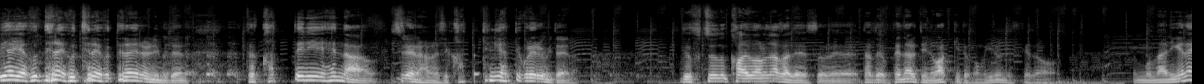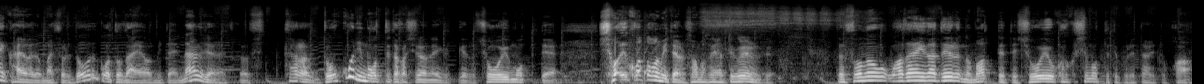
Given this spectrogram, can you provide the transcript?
いやいや振ってない振ってない振ってないのにみたいな。勝手に変な失礼な話勝手にやってくれるみたいな。で普通の会話の中でそれ例えばペナルティのワッキーとかもいるんですけどもう何気ない会話で「お前それどういうことだよ」みたいになるじゃないですかそしたらどこに持ってたか知らないけど醤油持って「そういうこと!」みたいなさんまさんやってくれるんですよ。その話題が出るの待ってて醤油を隠し持っててくれたりとか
